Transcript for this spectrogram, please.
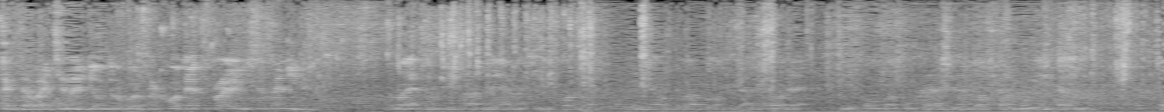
Так давайте найдем другой проход и отправимся за ними. В этом и проблема телепортер. Имел два блока контроля и оба украдены доктором Уинтером.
